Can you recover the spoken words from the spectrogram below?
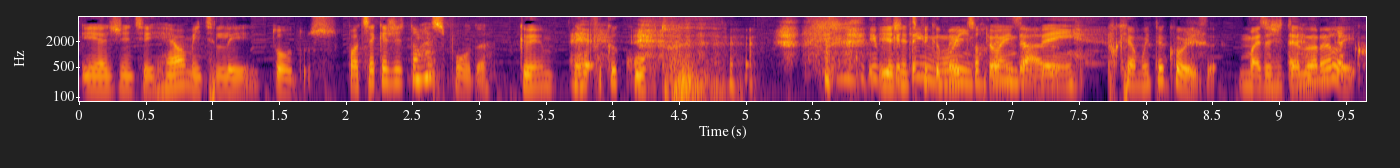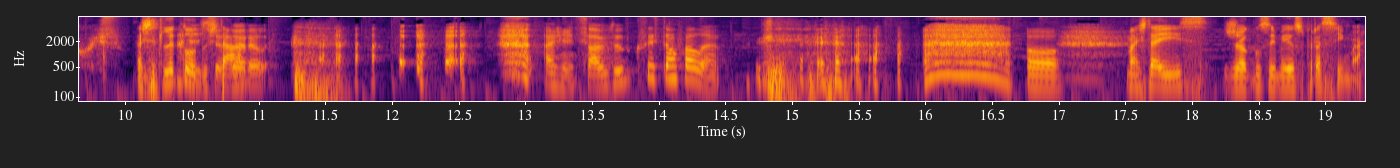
E a gente realmente lê todos. Pode ser que a gente não responda, porque o é. fica curto. e, e, a gente fica muito, muito ainda bem. Porque é muita coisa. Mas a gente é adora ler. Coisa. A gente lê todos, a gente tá? Adora ler. a gente sabe tudo que vocês estão falando. oh, mas Thaís, joga os e-mails pra cima.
